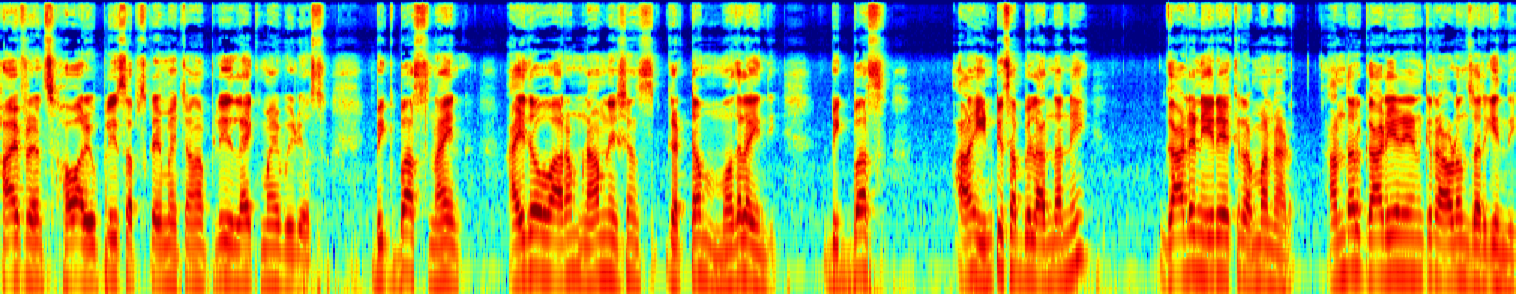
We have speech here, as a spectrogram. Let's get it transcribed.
Hi friends how are you please subscribe my channel please like my videos Bigg Boss nine ఐదవ వారం నామినేషన్స్ ఘట్టం మొదలైంది. బిగ్ బాస్ ఆ ఇంటి సభ్యులందరినీ గార్డెన్ ఏరియాకి రమ్మన్నాడు. అందరూ గార్డెన్ ఏరియాకి రావడం జరిగింది.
